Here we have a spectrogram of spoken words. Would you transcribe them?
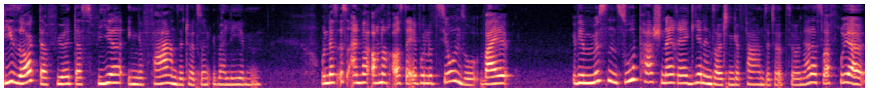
Die sorgt dafür, dass wir in Gefahrensituationen überleben. Und das ist einfach auch noch aus der Evolution so, weil wir müssen super schnell reagieren in solchen Gefahrensituationen. Ja, das war früher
